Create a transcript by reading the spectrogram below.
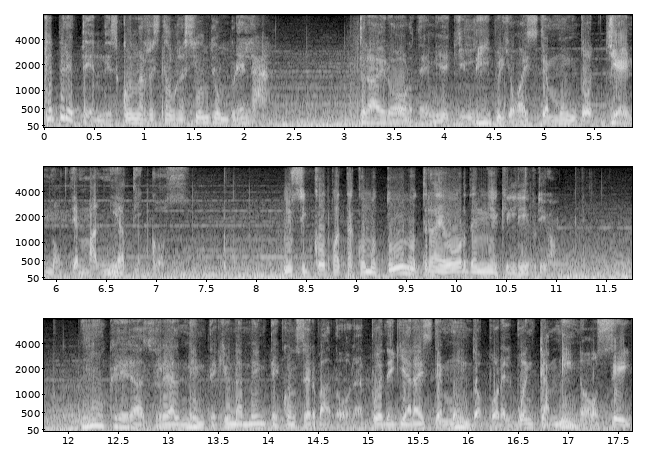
¿Qué pretendes con la restauración de Umbrella? Traer orden y equilibrio a este mundo lleno de maniáticos. Un psicópata como tú no trae orden ni equilibrio. No creerás realmente que una mente conservadora puede guiar a este mundo por el buen camino, ¿sí?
